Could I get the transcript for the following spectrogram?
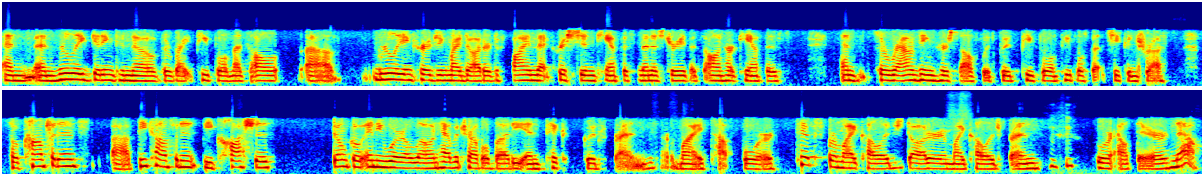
and and really getting to know the right people, and that's all. Uh, really encouraging my daughter to find that Christian campus ministry that's on her campus and surrounding herself with good people and people that she can trust. So confidence, uh, be confident, be cautious, don't go anywhere alone, have a travel buddy, and pick good friends are my top four tips for my college daughter and my college friends who are out there now.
